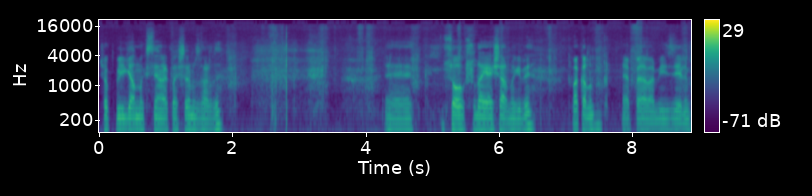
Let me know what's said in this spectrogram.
çok bilgi almak isteyen arkadaşlarımız vardı. Ee, soğuk suda yaşar mı gibi. Bakalım. Hep beraber bir izleyelim.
